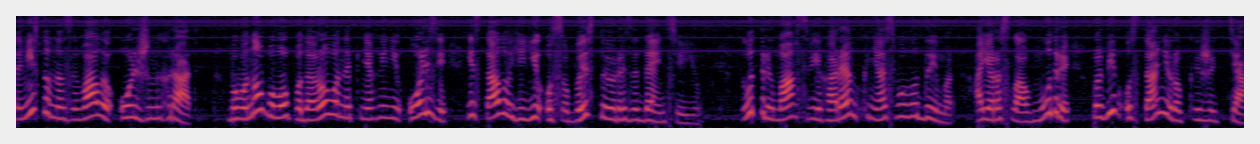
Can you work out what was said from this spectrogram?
Це місто називали Ольженград, бо воно було подароване княгині Ользі і стало її особистою резиденцією. Тут тримав свій гарем князь Володимир, а Ярослав Мудрий провів останні роки життя.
